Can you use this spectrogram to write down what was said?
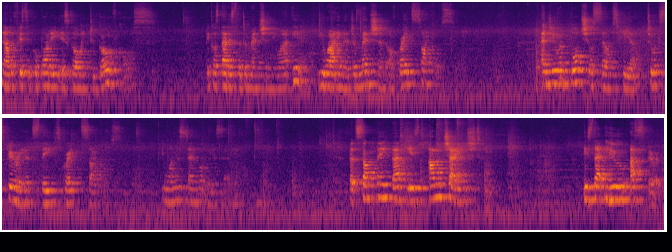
Now the physical body is going to go, of course, because that is the dimension you are in. You are in a dimension of great cycles. And you have brought yourselves here to experience these great cycles. You understand what we are saying? But something that is unchanged is that you are spirit.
